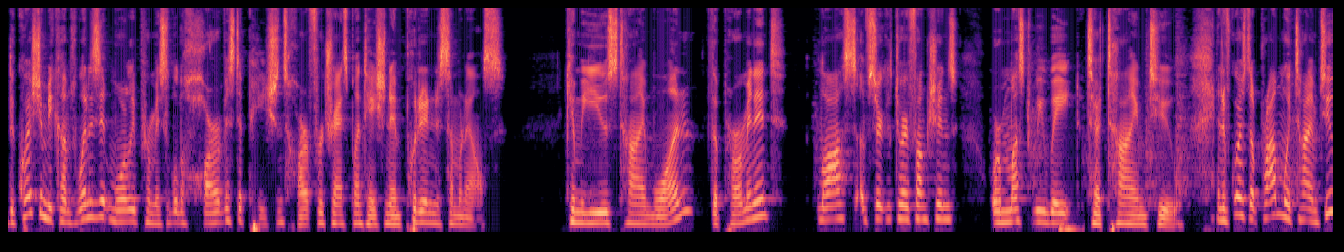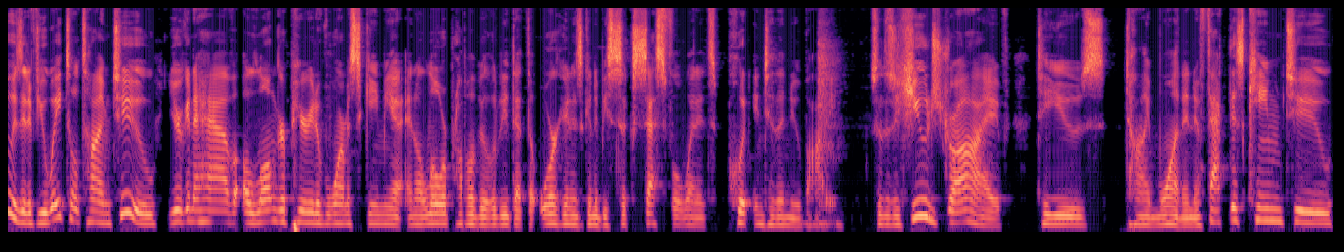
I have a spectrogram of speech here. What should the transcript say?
the question becomes when is it morally permissible to harvest a patient's heart for transplantation and put it into someone else? Can we use time one, the permanent loss of circulatory functions, or must we wait to time two? And of course, the problem with time two is that if you wait till time two, you're going to have a longer period of warm ischemia and a lower probability that the organ is going to be successful when it's put into the new body. So there's a huge drive to use time one. And in fact, this came to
